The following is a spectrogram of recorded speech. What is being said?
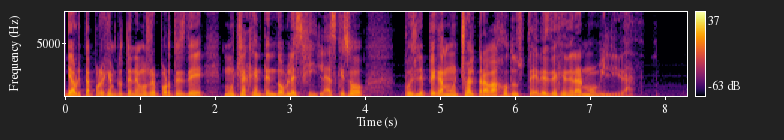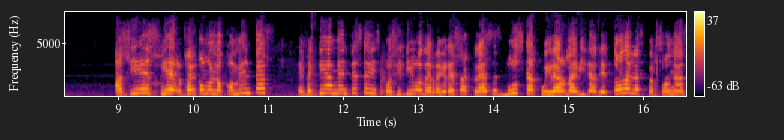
Y ahorita, por ejemplo, tenemos reportes de mucha gente en dobles filas, que eso pues le pega mucho al trabajo de ustedes de generar movilidad. Así es, Fer, como lo comentas, efectivamente este dispositivo de regreso a clases busca cuidar la vida de todas las personas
